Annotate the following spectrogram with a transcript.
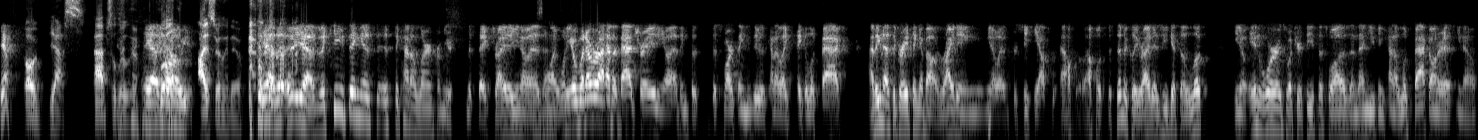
Yeah. Oh yes, absolutely. yeah. Well, no, I certainly do. yeah. The, yeah. The key thing is is to kind of learn from your mistakes, right? You know, as exactly. like when you whatever I have a bad trade, you know, I think the the smart thing to do is kind of like take a look back. I think that's the great thing about writing, you know, and for seeking alpha, alpha, alpha specifically, right? Is you get to look, you know, in words what your thesis was, and then you can kind of look back on it, you know,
